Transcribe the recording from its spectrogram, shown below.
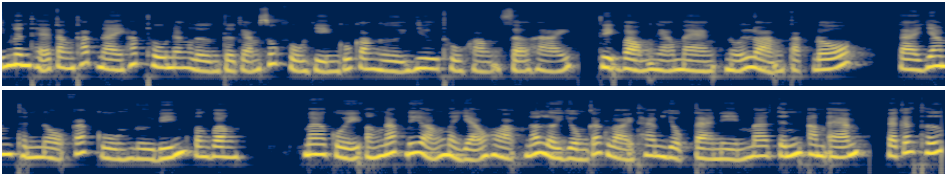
Những linh thể tầng thấp này hấp thu năng lượng từ cảm xúc phụ diện của con người như thù hận, sợ hãi, tuyệt vọng, ngạo mạn, nổi loạn, tặc đố, tà dâm, thịnh nộ, phát cuồng, lười biếng, vân vân. Ma quỷ ẩn nấp bí ẩn mà giảo hoạt, nó lợi dụng các loại tham dục tà niệm, ma tính, âm ám và các thứ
